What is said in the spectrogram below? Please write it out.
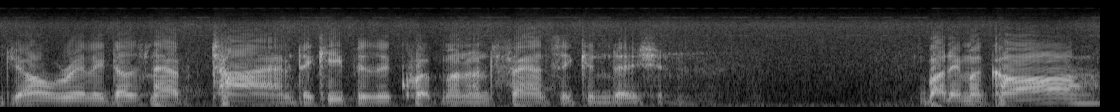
Joe really doesn't have time to keep his equipment in fancy condition. Buddy McCall,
